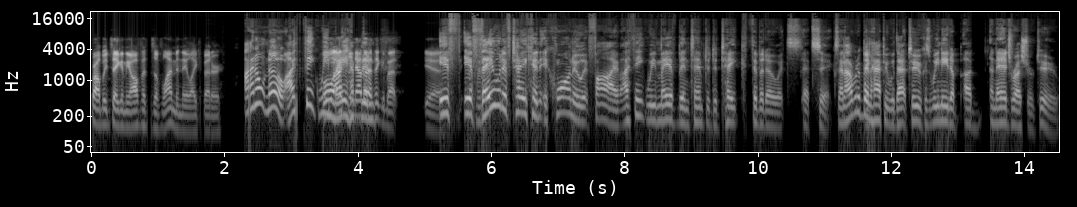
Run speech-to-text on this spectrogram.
probably taken the offensive lineman they liked better. I don't know. I think we well, may actually, have now that I think about, yeah, If if they would have taken Ekwonu at five, I think we may have been tempted to take Thibodeaux at at six, and I would have been happy with that too because we need a, a an edge rusher too.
